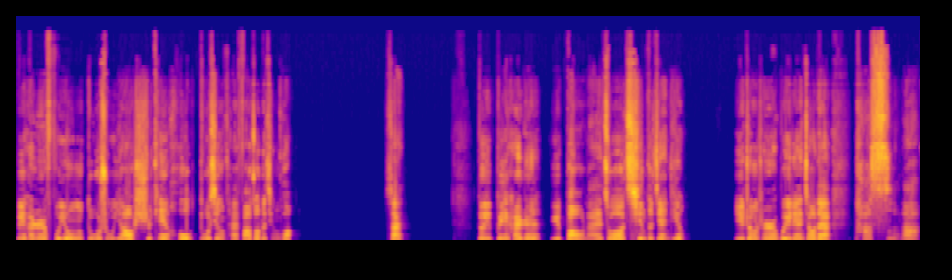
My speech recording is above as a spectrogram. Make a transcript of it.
被害人服用毒鼠药十天后毒性才发作的情况。三，对被害人与宝来做亲子鉴定，以证实魏莲交代他死了，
